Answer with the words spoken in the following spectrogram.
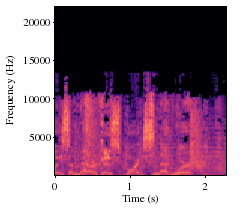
Voice America Sports Network.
